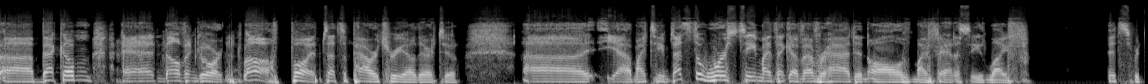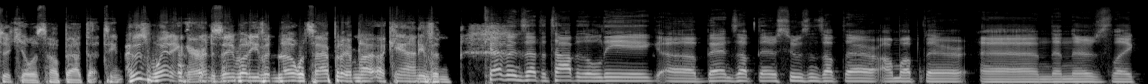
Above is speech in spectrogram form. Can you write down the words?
uh, Beckham, and Melvin Gordon. Oh boy, that's a power trio there too. Uh, yeah, my team. That's the worst team I think I've ever had in all of my fantasy life. It's ridiculous how bad that team. Who's winning, Aaron? Does anybody even know what's happening? I'm not. I can't even. Kevin's at the top of the league. Uh, Ben's up there. Susan's up there. I'm up there. And then there's like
